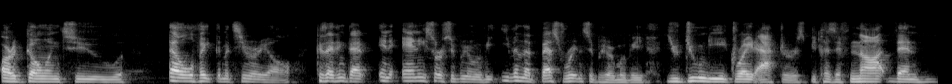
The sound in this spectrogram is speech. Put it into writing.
are going to elevate the material because I think that in any sort of superhero movie, even the best written superhero movie, you do need great actors because if not, then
